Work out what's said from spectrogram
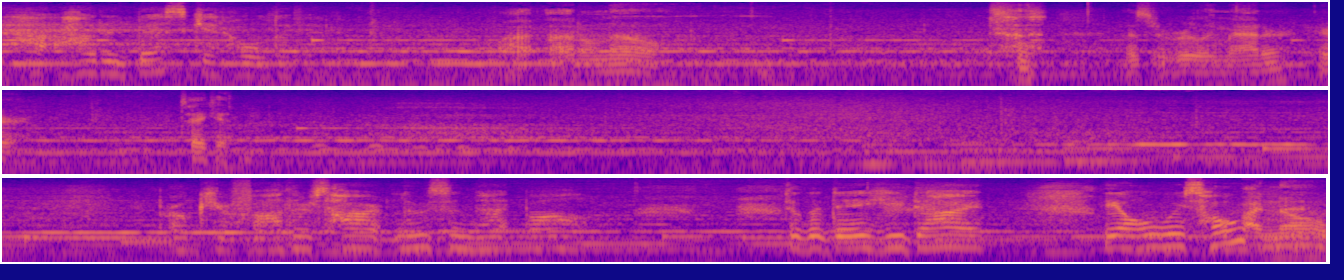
How, how did Bess get hold of it? I, I don't know. Does it really matter? Here, take it. Broke your father's heart losing that ball. Till the day he died, he always hoped. I that- know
